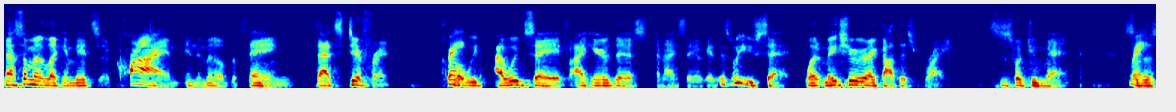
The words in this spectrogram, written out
now someone like admits a crime in the middle of a thing, that's different. Right. But we I would say if I hear this and I say, okay, this is what you said. What make sure I got this right. This is what you meant. So Right.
